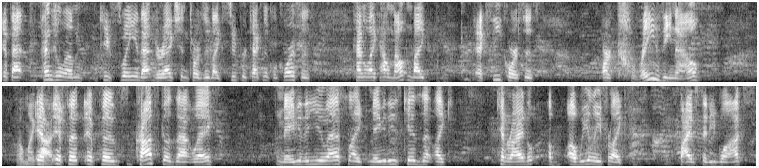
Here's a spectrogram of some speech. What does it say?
if that pendulum keeps swinging that direction towards the like super technical courses, kind of like how mountain bike XC courses are crazy now. Oh my gosh. If, if the if the cross goes that way, maybe the U.S. like maybe these kids that like can ride a, a wheelie for like five city blocks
